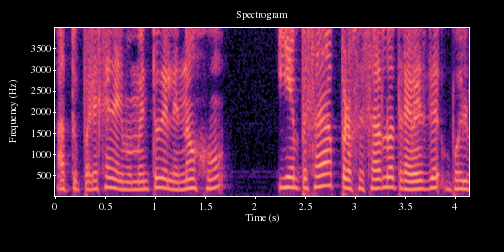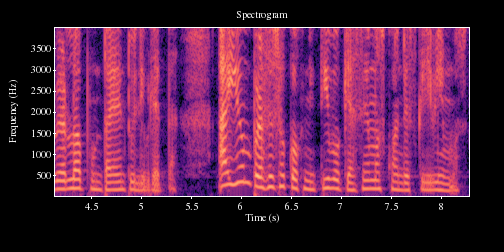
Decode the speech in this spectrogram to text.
a tu pareja en el momento del enojo y empezar a procesarlo a través de volverlo a apuntar en tu libreta. Hay un proceso cognitivo que hacemos cuando escribimos.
